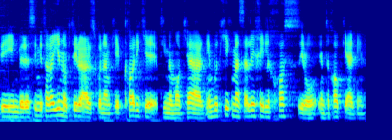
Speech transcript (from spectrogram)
به این برسیم فقط یه نکته رو عرض کنم که کاری که تیم ما کرد این بود که یک مسئله خیلی خاصی رو انتخاب کردیم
